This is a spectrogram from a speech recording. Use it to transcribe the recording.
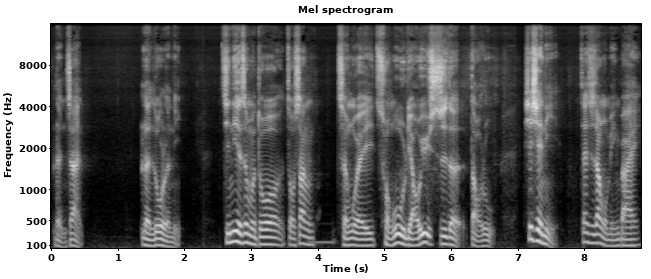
冷战、冷落了你。经历了这么多，走上成为宠物疗愈师的道路，谢谢你，再次让我明白，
